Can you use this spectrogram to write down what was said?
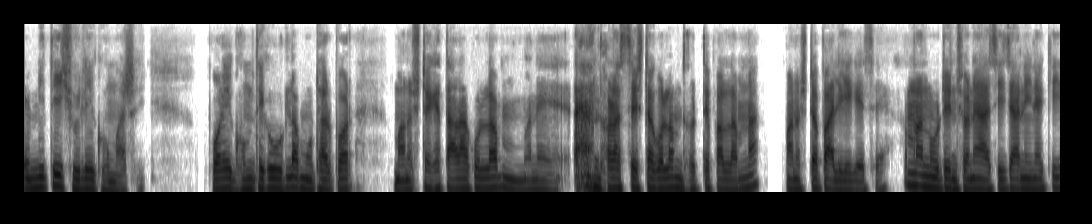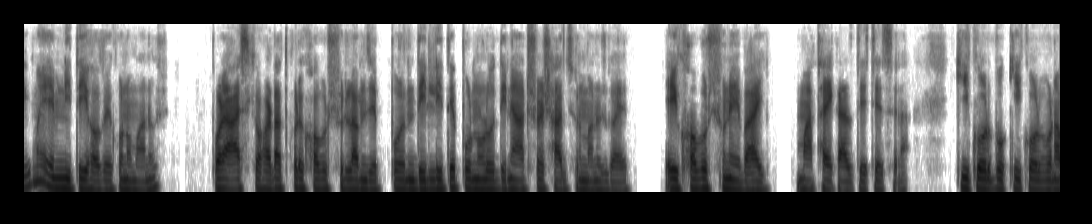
এমনিতেই শুলে ঘুম আসে। পরে ঘুম থেকে উঠলাম, উঠার পর মানুষটাকে তাড়া করলাম মানে ধরার চেষ্টা করলাম, ধরতে পারলাম না। মানুষটা পালিয়ে গেছে। আমরা নো টেনশনে আছি, জানি না কি মানে এমনিতেই হবে কোনো মানুষ। পরে আজকে হঠাৎ করে খবর শুনলাম যে দিল্লিতে পনেরো দিনে আটশো সাতজন মানুষ গায়েব। এই খবর শুনে ভাই মাথায় কাজ দিতেছে না। কি করব কি করব না?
